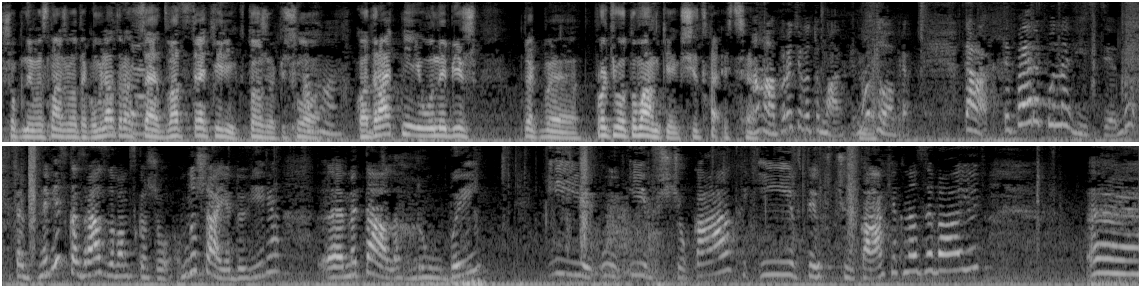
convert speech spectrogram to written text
щоб не виснажувати акумулятора. Це 23 рік теж пішло Ага. квадратні, і вони більш якби противотуманки, як вважається. Ага, противотуманки. Ну добре. Так, тепер по навісці. Ну, так, навіска зразу вам скажу, внушає довір'я. Е, Метал грубий, і, і в щоках, і в тих чуках, як називають. Е,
